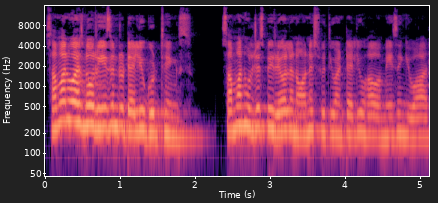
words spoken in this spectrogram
Someone who has no reason to tell you good things. Someone who'll just be real and honest with you and tell you how amazing you are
